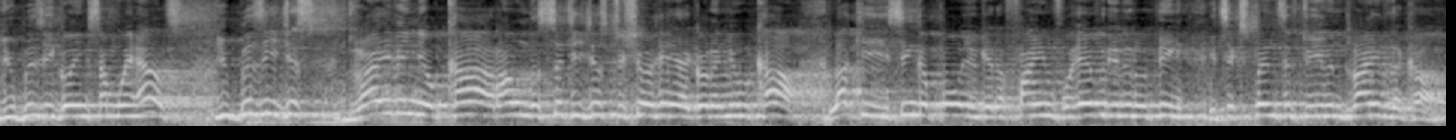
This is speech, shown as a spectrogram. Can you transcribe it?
you're busy going somewhere else. You're busy just driving your car around the city just to show, hey, I got a new car. Lucky, Singapore, you get a fine for every little thing. It's expensive to even drive the car.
